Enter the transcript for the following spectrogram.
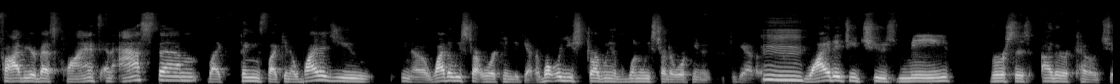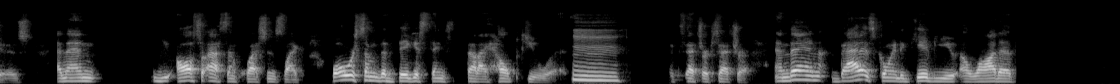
five of your best clients and ask them like things like, you know, why did you, you know, why did we start working together? What were you struggling with when we started working together? mm, why did you choose me versus other coaches? And then you also ask them questions like what were some of the biggest things that i helped you with? Mm, et cetera et cetera. And then that is going to give you a lot of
